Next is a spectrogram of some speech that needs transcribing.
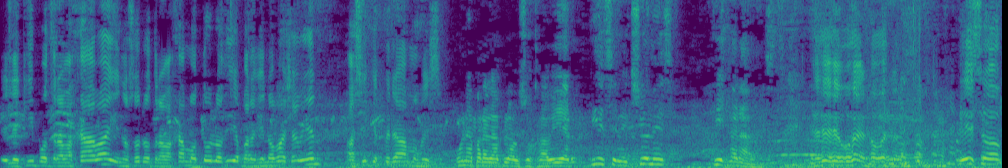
el equipo trabajaba y nosotros trabajamos todos los días para que nos vaya bien, así que esperábamos eso. Una para el aplauso, Javier. 10 elecciones, 10 ganadas. Eh, bueno, bueno. Eso,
